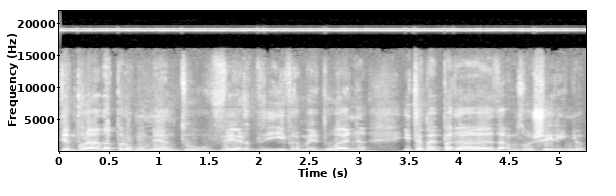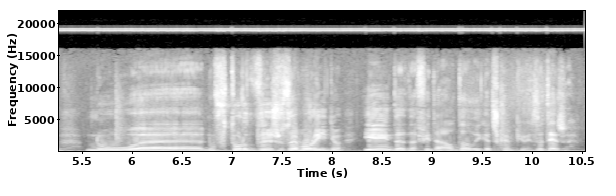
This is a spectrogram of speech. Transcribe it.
temporada, para o momento verde e vermelho do ano e também para darmos um cheirinho no, uh, no futuro de José Mourinho e ainda da final da Liga dos Campeões. Até já.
